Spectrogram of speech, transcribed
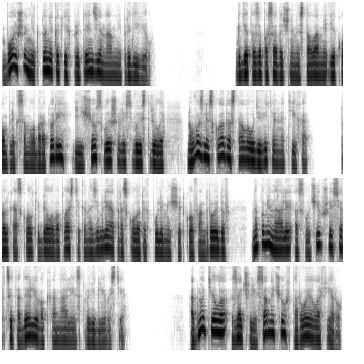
Больше никто никаких претензий нам не предъявил. Где-то за посадочными столами и комплексом лабораторий еще слышались выстрелы, но возле склада стало удивительно тихо. Только осколки белого пластика на земле от расколотых пулями щитков андроидов напоминали о случившейся в цитадели вакханалии справедливости. Одно тело зачли Санычу, второе Лаферу.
